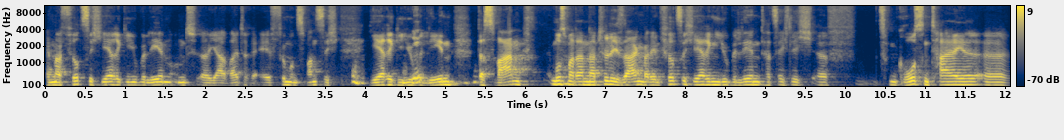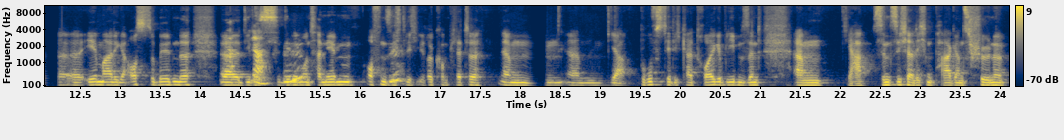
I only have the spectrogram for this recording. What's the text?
einmal 40-jährige Jubiläen und äh, ja weitere elf 25-jährige okay. Jubiläen. Das waren, muss man dann natürlich sagen, bei den 40-jährigen Jubiläen tatsächlich äh, zum großen Teil äh, äh, ehemalige Auszubildende, ja, äh, die, das, die mhm. dem Unternehmen offensichtlich mhm. ihre komplette ähm, ähm, ja, Berufstätigkeit treu geblieben sind. Ähm, ja, sind sicherlich ein paar ganz schöne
